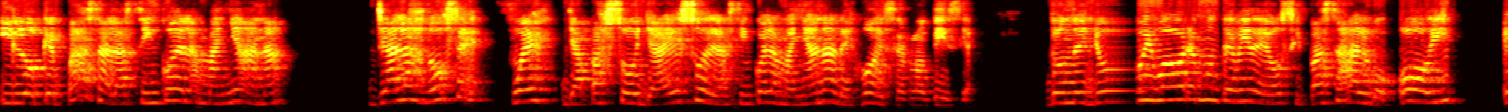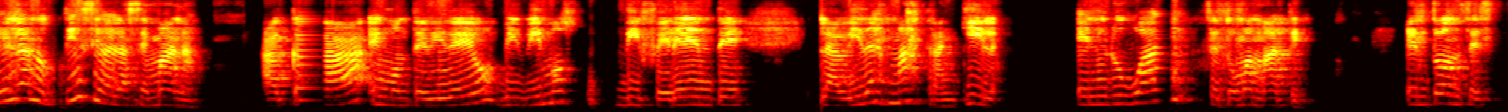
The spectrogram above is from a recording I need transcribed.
y lo que pasa a las 5 de la mañana, ya a las 12 fue, ya pasó, ya eso de las 5 de la mañana dejó de ser noticia. Donde yo vivo ahora en Montevideo, si pasa algo hoy, es la noticia de la semana. Acá en Montevideo vivimos diferente, la vida es más tranquila. En Uruguay se toma mate. Entonces,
